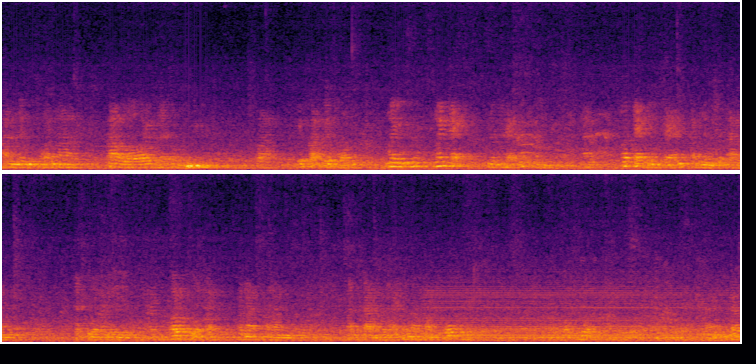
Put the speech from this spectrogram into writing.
พันหนึ่งถอนมาเก้าร้อยแล้วต้องฝากเดี๋ยวฝากเดี๋ยวถอน ไม่ไม่แตะหนึ่งแสนก็ทีนะถ้าแตะหนึ่งแสนกับหนึ่งสตางค์จะตรวจเลยเพราะเราตรวจกับธนาคารต่างๆหลายธนาคารพบพบครับ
